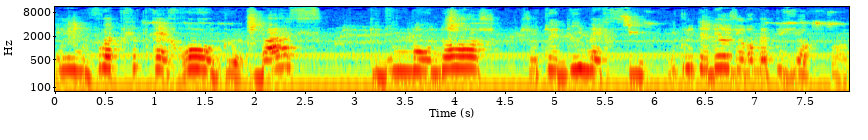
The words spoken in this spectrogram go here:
Et une voix très très rauque, basse, qui dit mon ange, je te dis merci. Écoutez bien, je remets plusieurs fois.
